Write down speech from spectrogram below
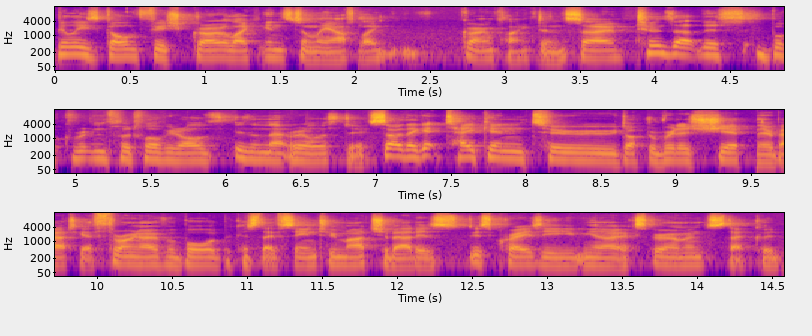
Billy's goldfish grow like instantly after like growing plankton. So turns out this book written for 12 year olds isn't that realistic. So they get taken to Dr. Ritter's ship. They're about to get thrown overboard because they've seen too much about his, his crazy, you know, experiments that could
